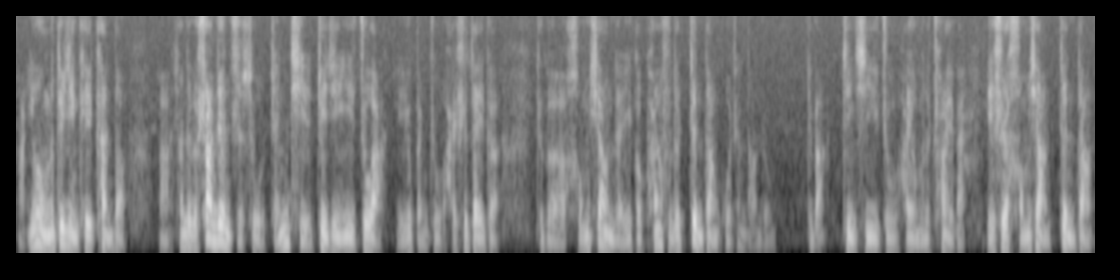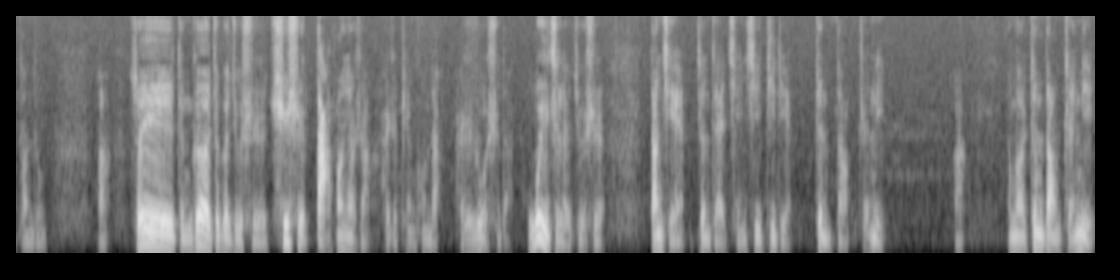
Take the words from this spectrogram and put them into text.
啊。因为我们最近可以看到啊，像这个上证指数整体最近一周啊，也就本周还是在一个。这个横向的一个宽幅的震荡过程当中，对吧？近期一周还有我们的创业板也是横向震荡当中，啊，所以整个这个就是趋势大方向上还是偏空的，还是弱势的位置呢？就是当前正在前期低点震荡整理，啊，那么震荡整理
